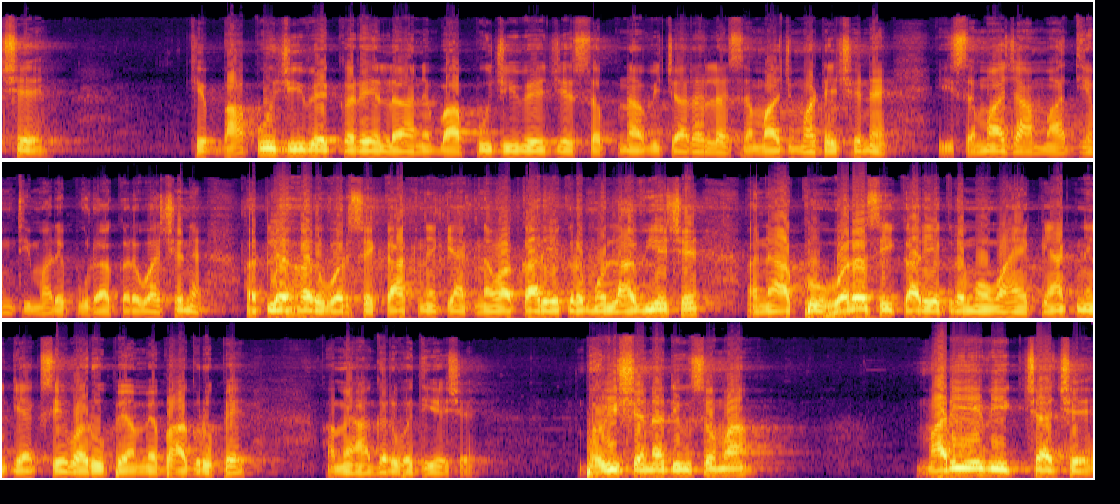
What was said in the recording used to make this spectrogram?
છે કે બાપુ જીવે કરેલા અને બાપુ જીવે જે સપના વિચારેલા સમાજ માટે છે ને એ સમાજ આ માધ્યમથી મારે પૂરા કરવા છે ને. એટલે હર વર્ષે ક્યાંક ને ક્યાંક નવા કાર્યક્રમો લાવીએ છીએ અને આખું વર્ષ એ કાર્યક્રમો વાહે ક્યાંક ને ક્યાંક સેવા રૂપે અમે ભાગરૂપે અમે આગળ વધીએ છીએ ભવિષ્યના દિવસોમાં મારી એવી ઈચ્છા છે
